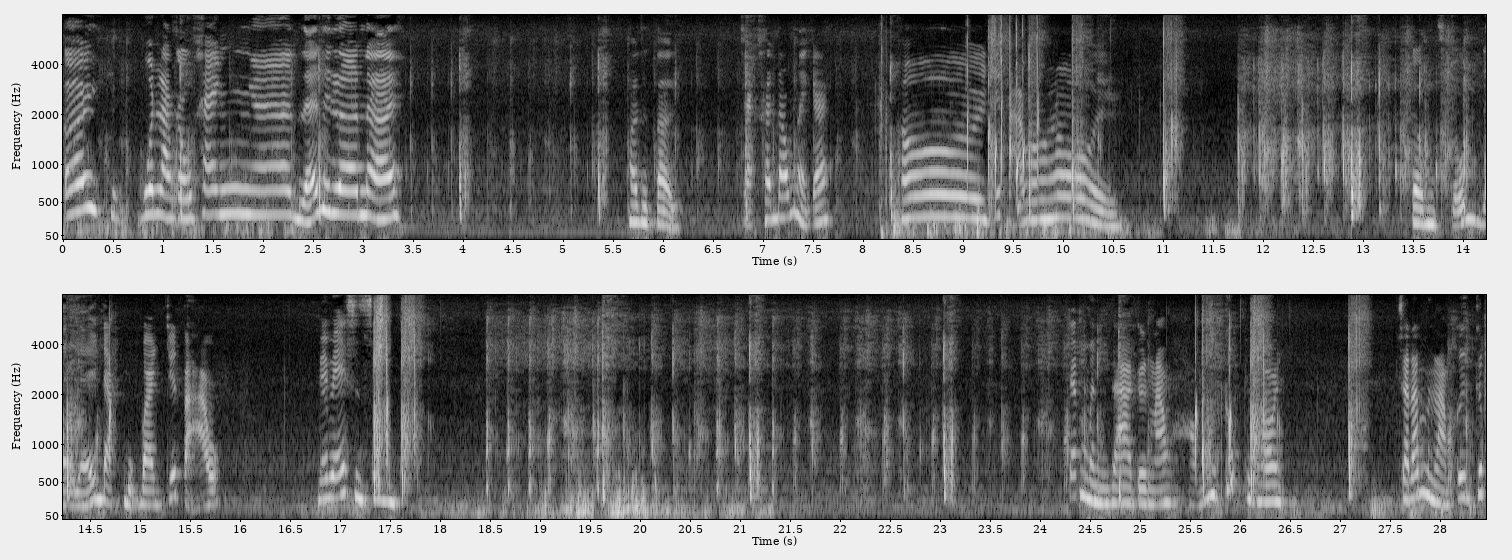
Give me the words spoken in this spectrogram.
Ơi quên làm cầu thang à, để đi lên rồi. Thôi từ từ chặt hết đống này cái. Thôi chế tạo thôi thôi. Cần chỗ để, để đặt một bàn chế tạo. Bé bé xinh xinh. Mình ra chừng nào hỏng cái cúp thì thôi. Sau đó mình làm cái cúp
